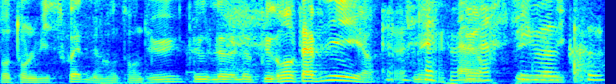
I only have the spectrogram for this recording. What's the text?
dont on lui souhaite bien entendu le, le plus grand avenir. merci, merci beaucoup.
